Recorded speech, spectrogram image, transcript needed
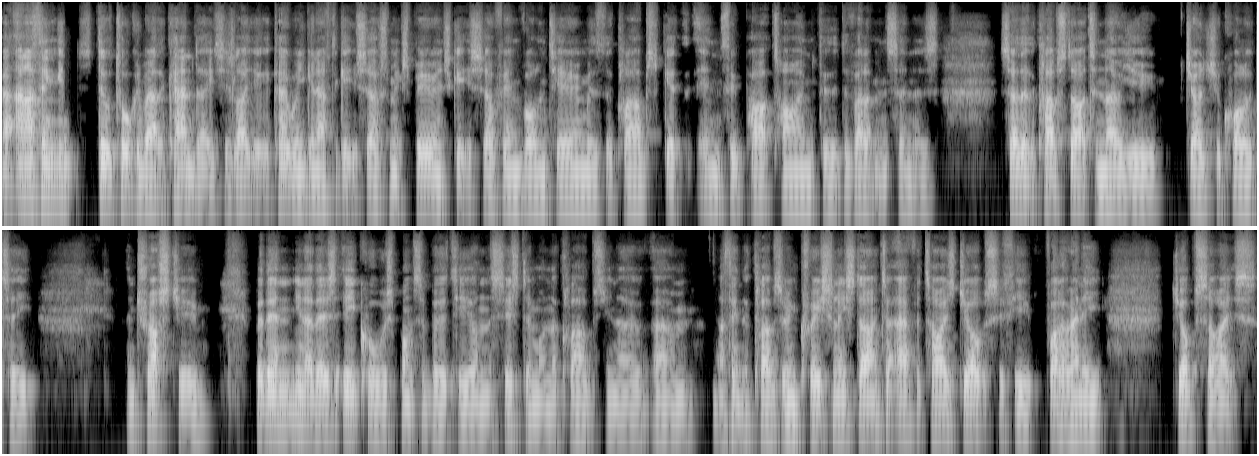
And I think still talking about the candidates is like okay, well you're going to have to get yourself some experience, get yourself in volunteering with the clubs, get in through part time through the development centres, so that the clubs start to know you, judge your quality, and trust you. But then, you know, there's equal responsibility on the system, on the clubs. You know, um, I think the clubs are increasingly starting to advertise jobs. If you follow any job sites,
